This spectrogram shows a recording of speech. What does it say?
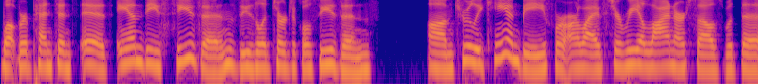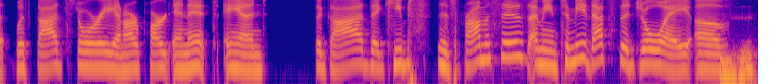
what repentance is, and these seasons, these liturgical seasons, um, truly can be for our lives to realign ourselves with the with God's story and our part in it, and the God that keeps His promises. I mean, to me, that's the joy of Mhm.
